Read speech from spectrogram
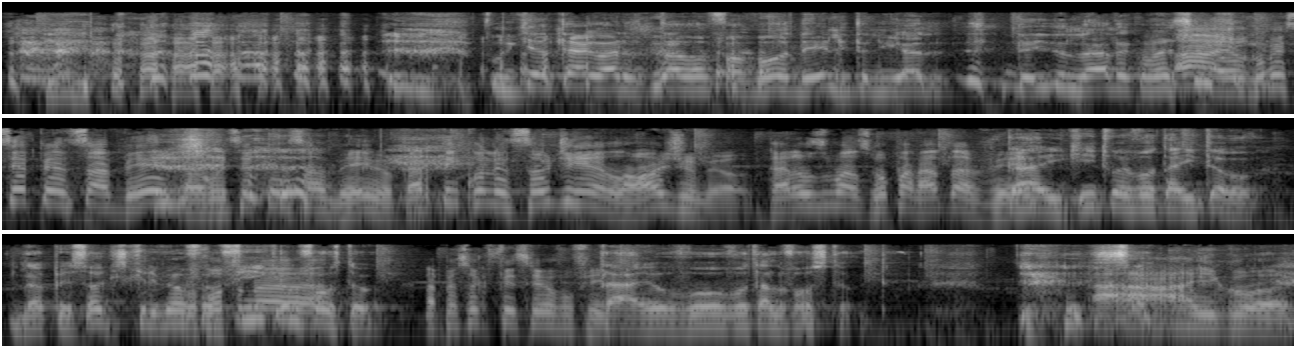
Porque até agora tu tava a favor dele, tá ligado? Daí do nada começa ah, a eu comecei a pensar bem, cara. Comecei a pensar bem, meu. O cara tem coleção de relógio, meu. O cara usa umas roupas nada a ver. Tá, e quem tu vai votar então? Na pessoa que escreveu Eu voto fanfic ou no Faustão? Na pessoa que fez escrever a fanfic. Tá, eu vou votar no Faustão. Então. Ah, Igor.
